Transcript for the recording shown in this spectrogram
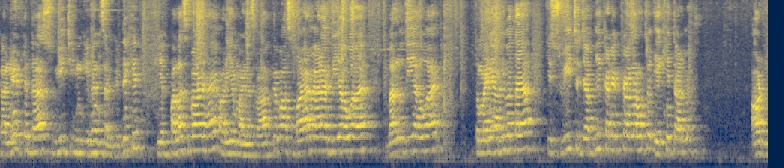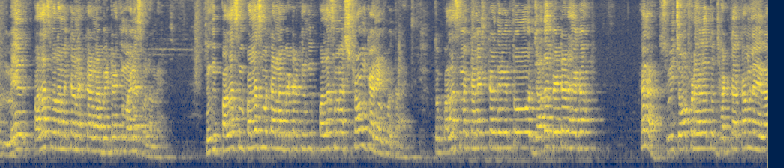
Connect the switch in given circuit देखिए, ये प्लस वायर है और ये माइनस वायर आपके पास वायर वायर दिया हुआ है बल्ब दिया हुआ है। तो मैंने अभी बताया कि स्विच जब भी कनेक्ट करना हो तो एक ही तार में। और मेल प्लस वाला में कनेक्ट करना बेटर कि माइनस वाला में? क्योंकि प्लस में प्लस में करना बेटर क्योंकि प्लस में स्ट्रॉन्ग करंट होता है। तो प्लस में कनेक्ट कर देंगे तो ज़्यादा बेटर रहेगा। है ना? स्विच ऑफ़ रहेगा तो झटका कम लगेगा।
